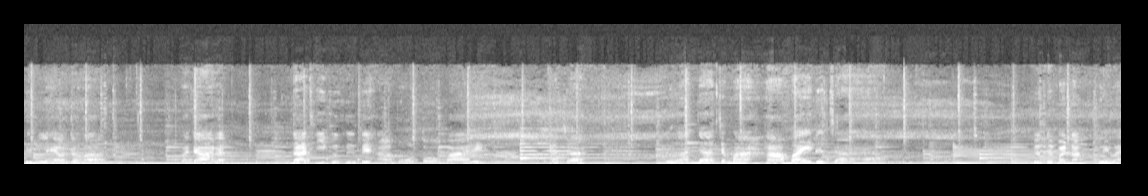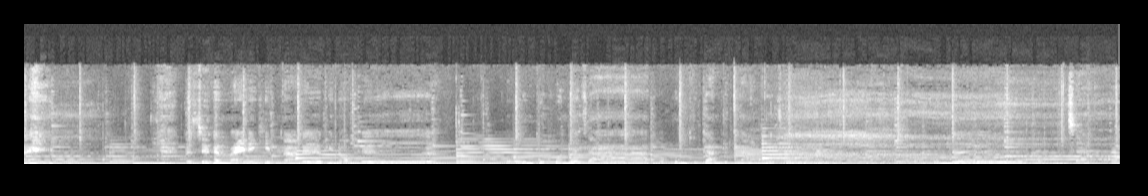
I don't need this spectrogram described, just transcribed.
ขึ้นแล้วแต่ว่าธรรมดาแหละหน้าที่ก็คือไปหาหมอต่อไปนะจ๊ะหลานอยากจะมาหาใหม่ด้วยจ้าเดี๋ยวจะมานั่งคุยใหม่เดี๋ยวเจอกันใหม่ในคลิปหน้าเด้อพี่น้องเด้อขอบคุณทุกคนด้วยจ้าขอบคุณทุกการติดตามเด้อจ๊ะขอบคุณเด้อ Jack.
